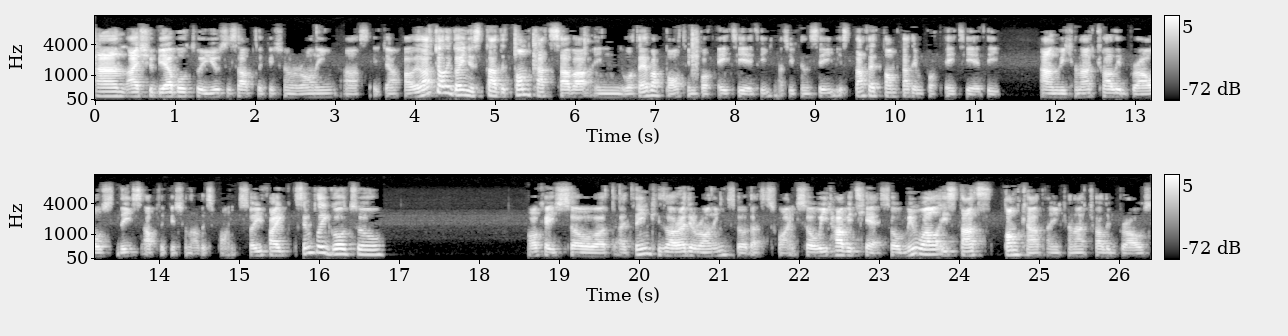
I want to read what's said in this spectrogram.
and I should be able to use this application running as a jar file. It's actually going to start the Tomcat server in whatever port, import 8080. As you can see, it started Tomcat import 8080 and we can actually browse this application at this point. So if I simply go to Okay, so I think it's already running, so that's why. So we have it here. So meanwhile, it starts Tomcat and you can actually browse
